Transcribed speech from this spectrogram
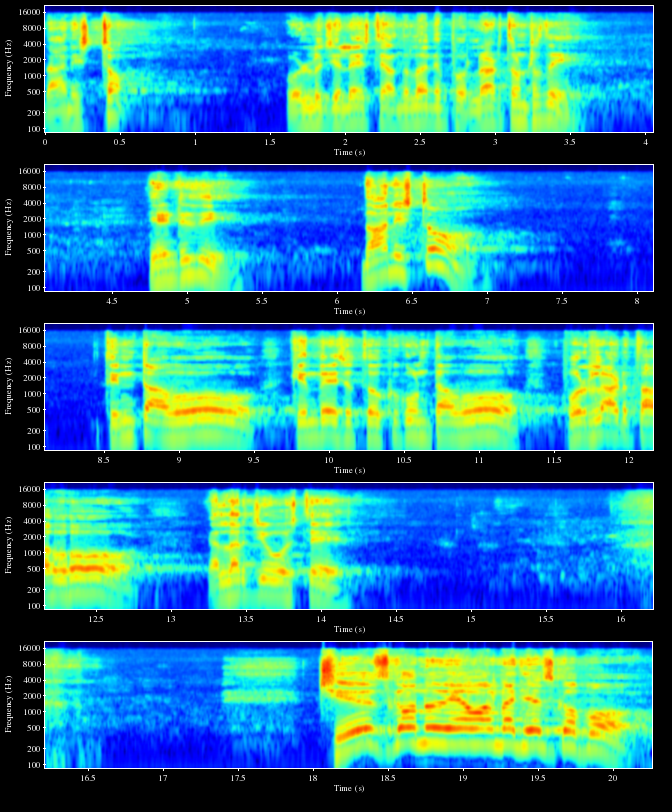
దాని ఇష్టం. ఒళ్ళు జిల్లేస్తే అందులోనే పొరలాడుతుంటుంది. ఏంటిది? దాని ఇష్టం. తింటావో కిందేసి తొక్కుకుంటావో పొరలాడుతావో ఎలర్జీ వస్తే. చేసుకో నువ్వేమన్నా చేసుకోపో.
